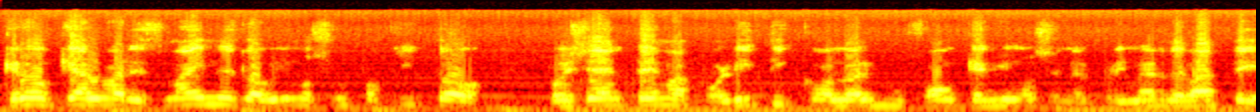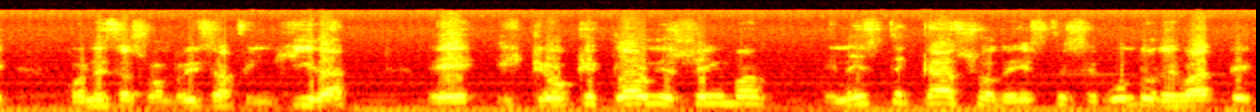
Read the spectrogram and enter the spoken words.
Creo que Álvarez Maínez lo vimos un poquito pues ya en tema político, no el bufón que vimos en el primer debate con esa sonrisa fingida. Eh, y creo que Claudia Sheinbaum, en este caso de este segundo debate,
